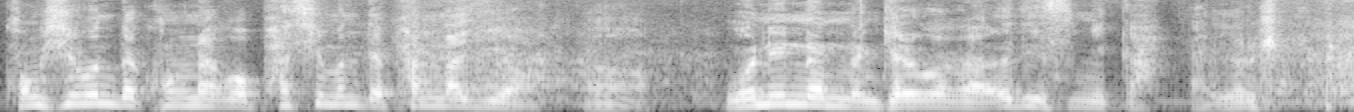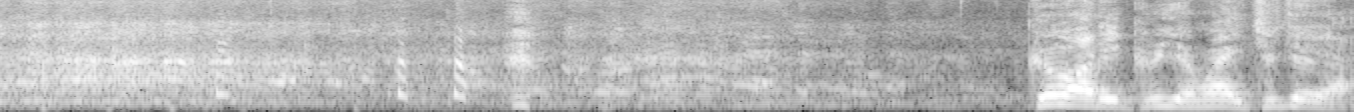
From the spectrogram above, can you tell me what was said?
콩 심은데 콩 나고 파 심은데 팥 나지요. 어. 원인 없는 결과가 어디 있습니까? 이렇게. 그 말이 그 영화의 주제야.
